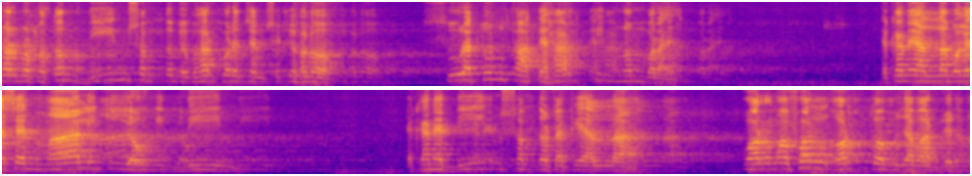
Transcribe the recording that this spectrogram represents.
সর্বপ্রথম দিন শব্দ ব্যবহার করেছেন, সেটি হলো সুরাতুল ফাতেহার তিন নম্বর আয়াত। এখানে আল্লাহ বলেছেন, মালিকি ইয়ৌমিদ্দিন এখানে দিন শব্দটাকে আল্লাহ কর্মফল, অর্থ বুঝাবার জন্য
